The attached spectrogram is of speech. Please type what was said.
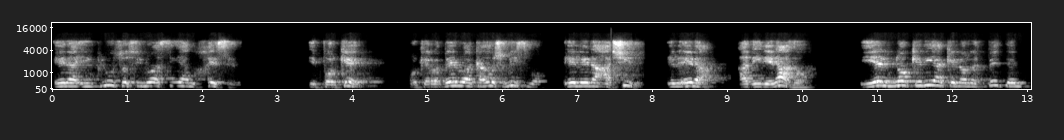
era incluso si no hacían Gesed. ¿Y por qué? Porque Rabbeinu Akadosh mismo, él era Ashir, él era adinerado y él no quería que lo respeten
